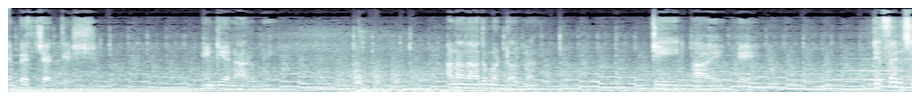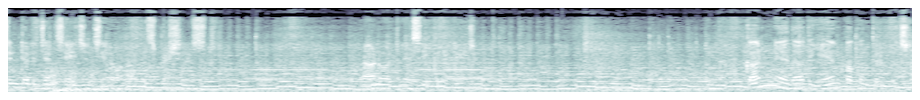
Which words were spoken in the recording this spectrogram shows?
என் பேர் ஜெகதீஷ் இந்தியன் ஆர்மி. ஆனால் நான் அது மட்டும் இல்லை. டிஐஏ டிஃபென்ஸ் இன்டெலிஜென்ஸ் ஏஜென்சியில் ஒன் ஸ்பெஷலிஸ்ட் ராணுவத்திலே சீக்ரெட் ஏஜென்ட் இந்த கண் ஏதாவது என் பக்கம் திரும்பிச்சு?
